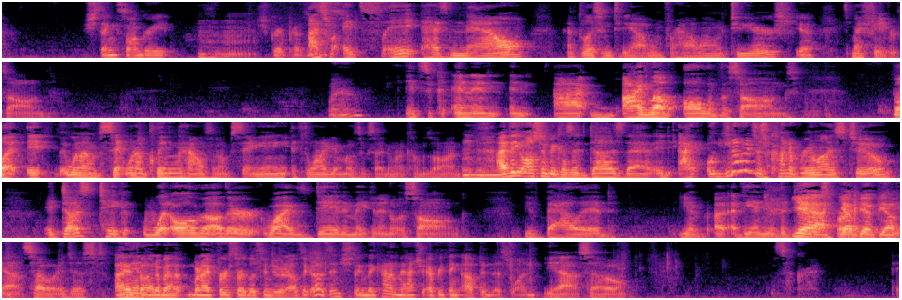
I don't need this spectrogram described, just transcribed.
She sang the song great. She's a great presence. that's why it's it has now after listening to the album for how long? Like two years. Yeah. It's my favorite song. Well, It's and and and I I love all of the songs, but it when I'm sit when I'm cleaning the house and I'm singing, it's the one I get most excited when it comes on. Mhm. I think also because it does that. It I oh, you know what I just kind of realized too. It does take what all the other wives did and make it into a song. You have ballad. You have uh, at the end you have the Yeah, dance yep, yep, yep. Yeah, so it just I then- thought about when I first started listening to it, I was like, oh, it's interesting. They kind of match everything up in this one. Yeah, so.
